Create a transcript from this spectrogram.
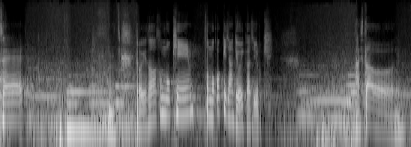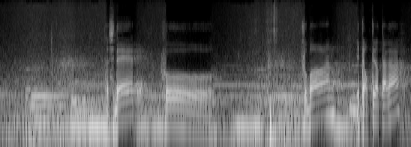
셋. 음, 여기서 손목 힘, 손목 꺾이지 않게 여기까지 이렇게. 다시 다운. 다시 넷, 후. 두 번. 이때 엎드렸다가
